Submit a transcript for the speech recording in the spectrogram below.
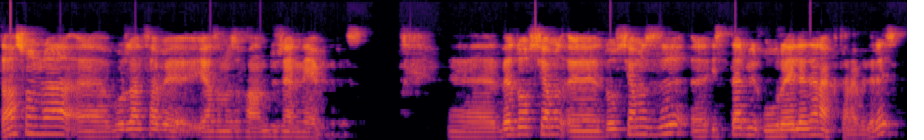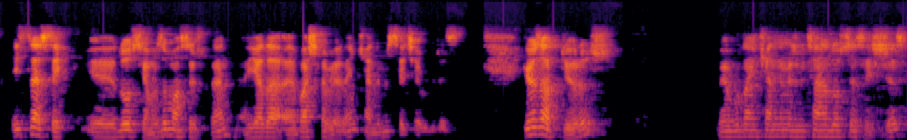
Daha sonra e, buradan tabi yazımızı falan düzenleyebiliriz. E, ve dosyamız, e, dosyamızı e, ister bir URL'den aktarabiliriz, istersek e, dosyamızı masaüstünden ya da e, başka bir yerden kendimiz seçebiliriz. Göz at diyoruz. Ve buradan kendimiz bir tane dosya seçeceğiz.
